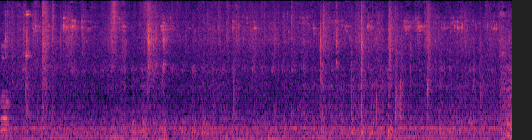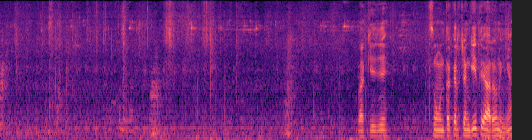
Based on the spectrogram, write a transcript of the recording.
ਉਹ ਬਾਕੀ ਜੇ ਸੂਨ ਤੱਕ ਚੰਗੀ ਤਿਆਰ ਹੋਣੀ ਆ।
